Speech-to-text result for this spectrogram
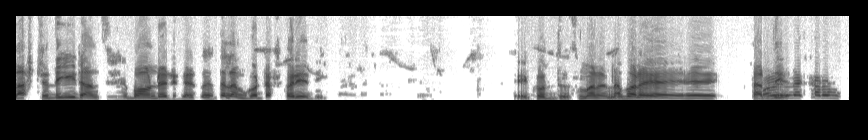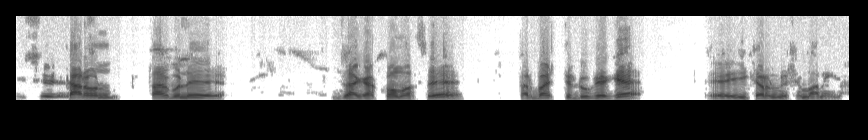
লাস্টের দিকে টানছে সে বাউন্ডারি করে তাহলে ঘরটা সরিয়ে দিই। এই কদ্দুস মানে না পরে তার কারণ কারণ তার বলে জায়গা কম আছে তার বাড়িতে ঢুকে কে এই কারণে সে মানে না।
